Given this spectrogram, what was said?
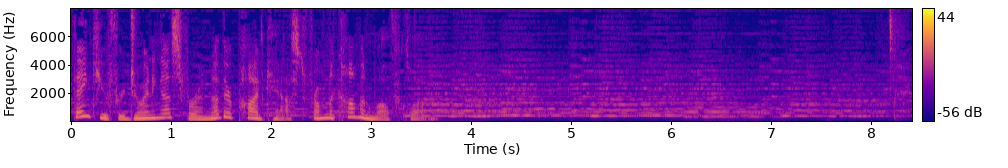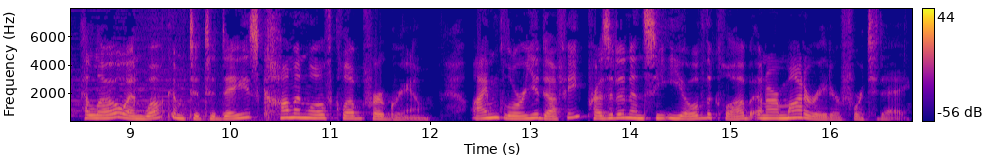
Thank you for joining us for another podcast from the Commonwealth Club. Hello, and welcome to today's Commonwealth Club program. I'm Gloria Duffy, President and CEO of the club, and our moderator for today.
